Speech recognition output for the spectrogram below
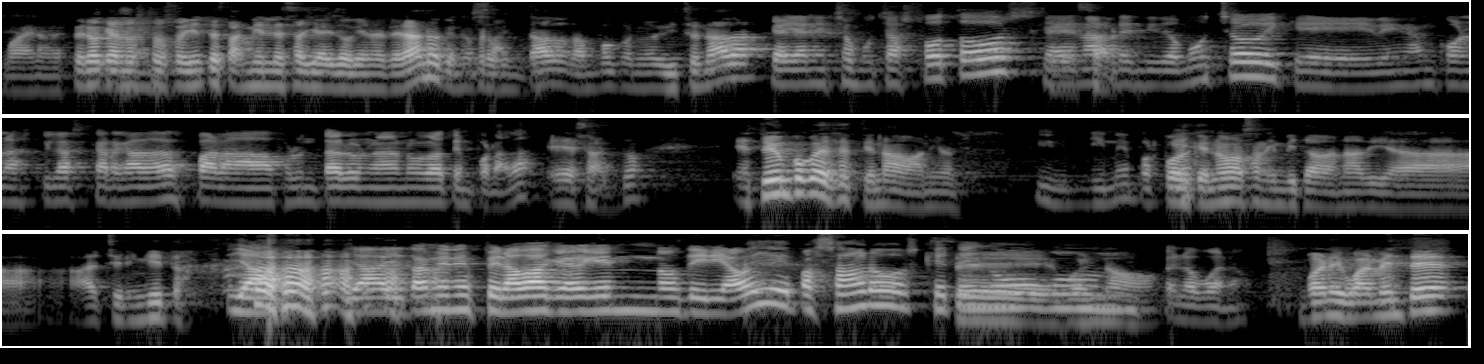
Bueno, espero que a nuestros oyentes también les haya ido bien el verano, que no he preguntado, tampoco no he dicho nada. Que hayan hecho muchas fotos, que hayan Exacto. aprendido mucho y que vengan con las pilas cargadas para afrontar una nueva temporada. Exacto. Estoy un poco decepcionado, Aniol, Y dime por qué. porque no nos han invitado a nadie al chiringuito. Ya, ya, yo también esperaba que alguien nos diría, oye, pasaros, que Sí, tengo pues un... no. Pero bueno, Bueno, igualmente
